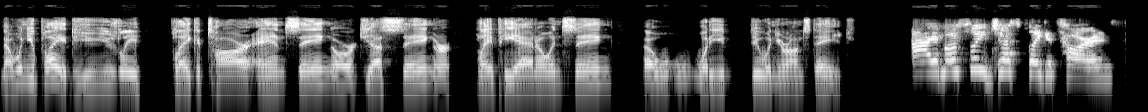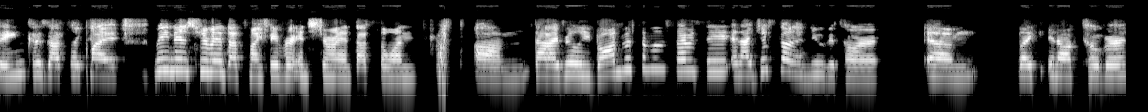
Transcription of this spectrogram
Now, when you play, do you usually play guitar and sing, or just sing, or play piano and sing? Uh, what do you do when you're on stage? I mostly just play guitar and sing because that's like my main instrument. That's my favorite instrument. That's the one um, that I really bond with the most, I would say. And I just got a new guitar, um, like in October.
